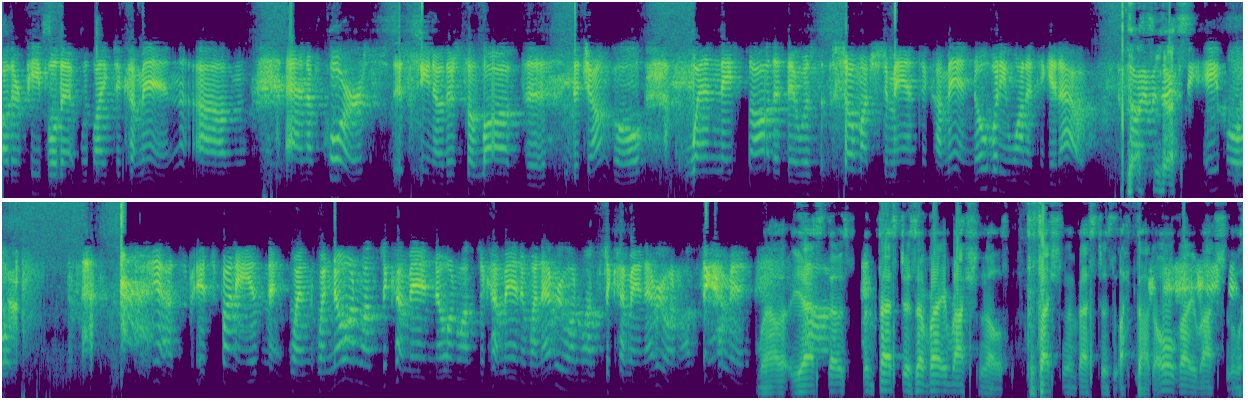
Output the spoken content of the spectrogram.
other people that would like to come in. Um, and of course, you know, there's the law of the, the jungle. When they saw that there was so much demand to come in, nobody wanted to get out. So I was yes. actually able yeah, it's, it's funny, isn't it? When when no one wants to come in, no one wants to come in, and when everyone wants to come in, everyone wants to come in. Well, yes, um, those investors are very rational. Professional investors like that, all very rational.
